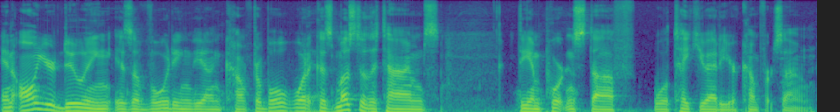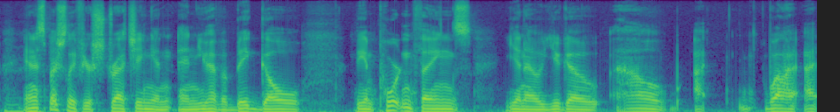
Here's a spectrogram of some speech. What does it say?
And all you're doing is avoiding the uncomfortable. What because most of the times the important stuff will take you out of your comfort zone. Mm-hmm. And especially if you're stretching and, and you have a big goal, the important things, you know, you go, oh, I, well, I, I,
